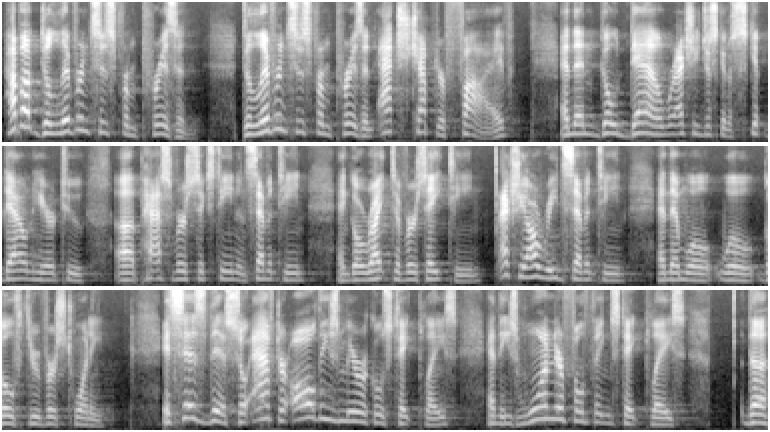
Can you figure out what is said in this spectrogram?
How about deliverances from prison? Deliverances from prison. Acts chapter 5 and then go down. We're actually just going to skip down here to uh, past verse 16 and 17 and go right to verse 18. Actually, I'll read 17 and then we'll, we'll go through verse 20. It says this So after all these miracles take place and these wonderful things take place, the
